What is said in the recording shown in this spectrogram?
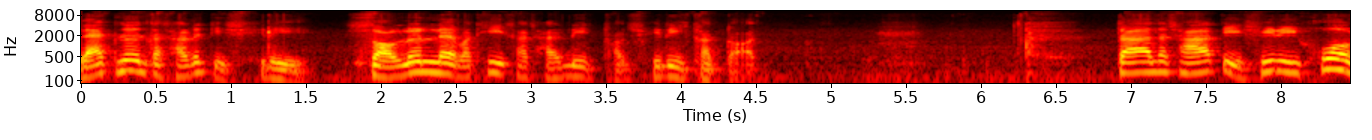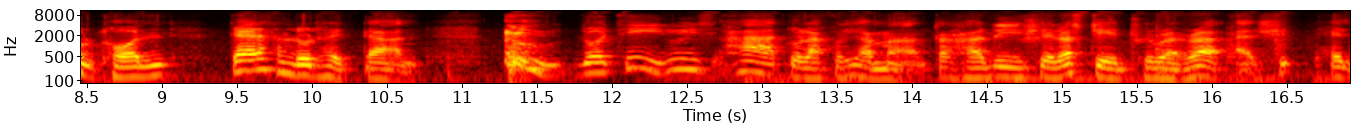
และเรื่องสถานีชิลีสองเรื่องแรกมาที่สถานีของชิลีกันก่อนการสถานีชิลีข่วงชนแก้รัฐธรรมนูญเหตุการณ์ โดยที่ด้วย5ตุลาคมที่ผ่านมาสถานีเชลัสเจนทริเรอเห็น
